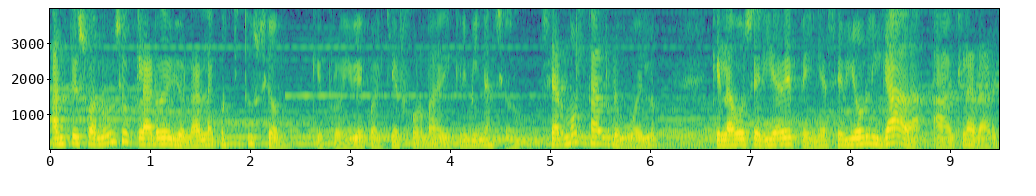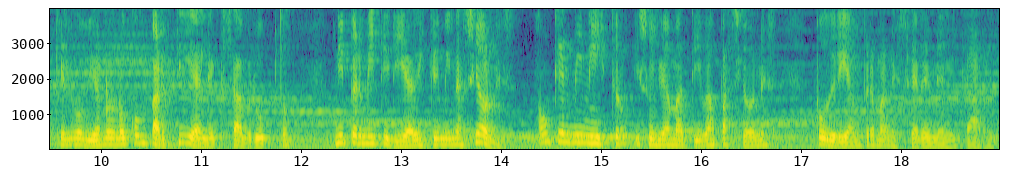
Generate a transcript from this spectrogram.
Ante su anuncio claro de violar la Constitución, que prohíbe cualquier forma de discriminación, se armó tal revuelo que la vocería de Peña se vio obligada a aclarar que el gobierno no compartía el exabrupto ni permitiría discriminaciones, aunque el ministro y sus llamativas pasiones podrían permanecer en el cargo.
